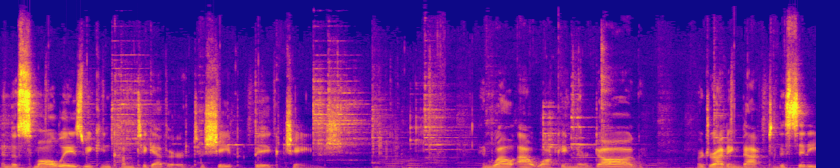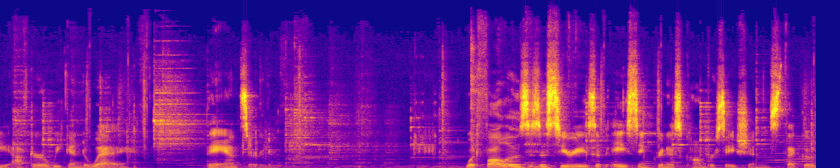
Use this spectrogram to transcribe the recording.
and the small ways we can come together to shape big change. And while out walking their dog or driving back to the city after a weekend away, they answered. What follows is a series of asynchronous conversations that go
